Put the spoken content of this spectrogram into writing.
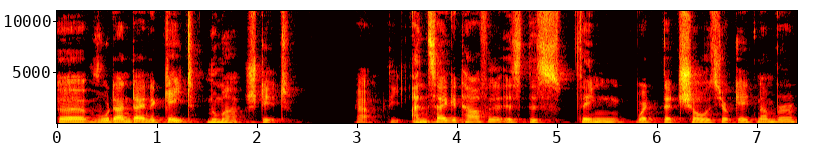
äh, wo dann deine Gate-Nummer steht. Ja, die Anzeigetafel ist this thing what, that shows your gate number.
